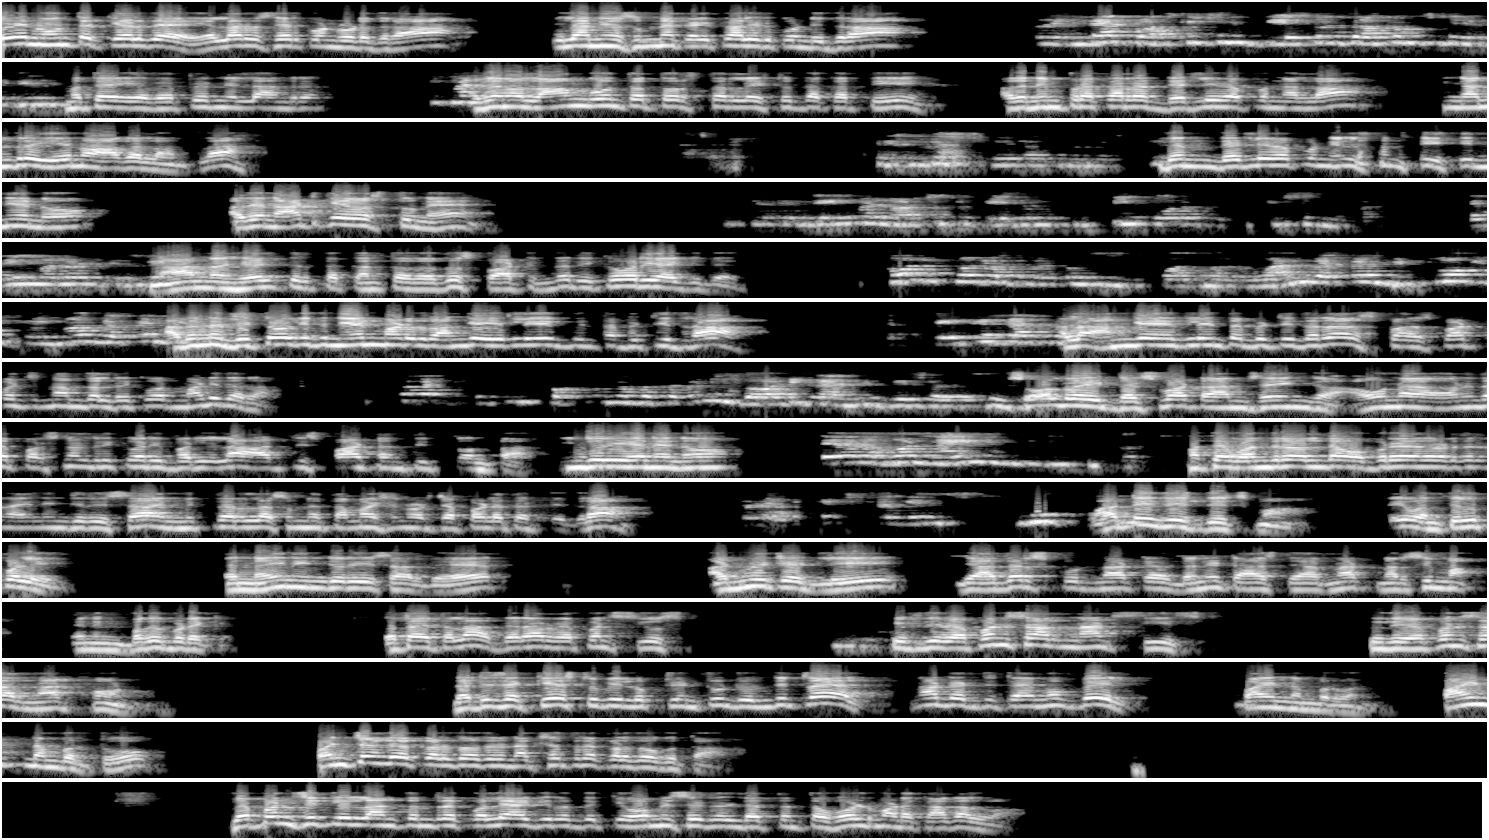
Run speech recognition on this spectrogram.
ಏನು ಅಂತ ಕೇಳ್ದೆ, ಎಲ್ಲರೂ ಸೇರ್ಕೊಂಡು ಹೊಡೆದ್ರಾ? ಇಲ್ಲ ನೀವು ಸುಮ್ನೆ ಕೈ ಕಾಲು ಇಟ್ಕೊಂಡಿದ್ರಾ. ಮತ್ತೆ ವೆಪನ್ ಇಲ್ಲ ಅಂದ್ರೆ? ಅದೇನೋ ಲಾಂಗು ಅಂತ ತೋರಿಸ್ತಾರಲ್ಲ ಇಷ್ಟುದ್ದ ಕತ್ತಿ. ಅದು ನಿಮ್ ಪ್ರಕಾರ ಡೆಡ್ಲಿ ವೆಪನ್ ಅಲ್ಲ? ಹಿಂಗಂದ್ರೆ ಏನು ಆಗಲ್ಲ ಅಂತಲಾ ದೆನ್ ಡೆಡ್ಲಿ ವೆಪನ್ ಇಲ್ಲ ಅಂದ್ರೆ ಇನ್ನೇನು? ಅದೇ ನಾಟಕ ವಸ್ತುನೇ. ನಾನು ಹೇಳ್ತಿರ್ತಕ್ಕಂಥದ್ದು ಸ್ಪಾಟ್ ಇಂದ ರಿಕವರಿ ಆಗಿದೆ ಅದನ್ನ ಬಿಟ್ಟು ಹೋಗಿದ್ದೀನಿ. ಏನ್ ಮಾಡಿದ್ರು? ಹಂಗೆ ಇರ್ಲಿ ಅಂತ ಬಿಟ್ಟಿದ್ರಾ? ಅಲ್ಲ ಹಂಗೆ ಇರ್ಲಿ ಅಂತ ಬಿಟ್ಟಿದಾರ ಸ್ಪಾಟ್ ಪಂಚನಾಮದಲ್ಲಿ ರಿಕವರ್ ಮಾಡಿದಾರ so all right that's what I am saying ಅವನ ಅವನಿಂದ ಪರ್ಸನಲ್ ರಿಕವರಿ ಬರ್ಲಿಲ್ಲ. ಆಟ್ಲಿ ಸ್ಪಾಟ್ ಅಂತಿತ್ತು ಅಂತ. ಇಂಜುರಿ ಏನೇನು? ಮತ್ತೆ ಒಂದ್ರಲ್ದ ಒಬ್ಬರೇ ಹೊಡೆದ್ರೆ ನೈನ್ ಇಂಜುರೀಸ್ ಇನ್ ಸುಮ್ನೆ ತಮಾಷೆ ನೋಡಿ ಚಪ್ಪಾಳೆ ತಟ್ಟಿದ್ರ? ವಾಟ್ ಈಸ್ ದಿಸ್ ದಿಸ್ ಮಾ ಒಂದ್ ತಿಳ್ಕೊಳ್ಳಿ. Nine injuries are there admittedly the others could not done it as they are not Narasimha ಏನ್ ಹಿಂಗ್ ಬಗದ್ ಬಿಡಕ್ಕೆ? ಗೊತ್ತಾಯ್ತಲ್ಲ? There are weapons use if the weapons are not seized if the weapons are not found that is a case to be looked into during the trial not at the time of bail point number one point number two ಪಂಚಾಂಗ ಕಳೆದೋದ್ರೆ ನಕ್ಷತ್ರ ಕಳೆದೋಗುತ್ತಾ? Weapon ಸಿಕ್ಲಿಲ್ಲ ಅಂತಂದ್ರೆ ಕೊಲೆ ಆಗಿರೋದಕ್ಕೆ homicidal death ಅಂತ hold ಮಾಡಕ್ ಆಗಲ್ವಾ?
